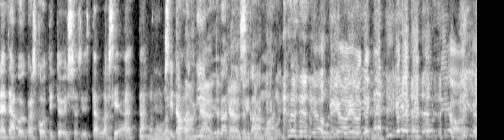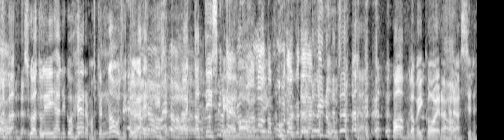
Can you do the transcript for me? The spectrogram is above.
Näitä voi myös kotitöissä siis tällaisia, että luulen, sinä olet niin käytä, hyvä kiskaamaan. joo, joo, jotenkin, jotenkin tunni, joo, joo. Sulla tuli ihan niinku hermostunut, nousit jo ja laittaa tiskejä Mitä jumalauta, puhutaanko täällä minusta? Paapulavin koira heräsi sinne.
